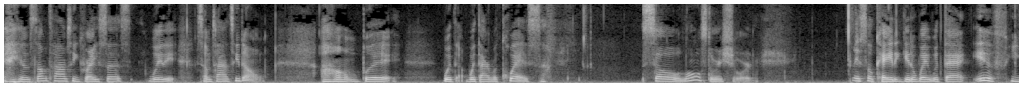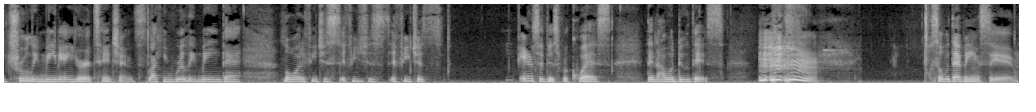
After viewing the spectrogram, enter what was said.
And sometimes he graces us with it, sometimes he don't. Um, but with with our requests. So, long story short, it's okay to get away with that if you truly mean it in your intentions. Like you really mean that, Lord, if you just if you just if you just answer this request, then I will do this. so with that being said,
